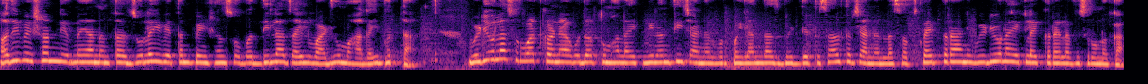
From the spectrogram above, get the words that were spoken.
अधिवेशन निर्णयानंतर जुलै वेतन पेन्शन सोबत दिला जाईल वाढीव महागाई भत्ता. व्हिडिओला सुरुवात करण्या अगोदर तुम्हाला एक विनंती चॅनलवर पहिल्यांदाच भेट देत असाल तर चॅनलला सबस्क्राईब करा आणि व्हिडिओला एक लाईक करायला विसरू नका.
